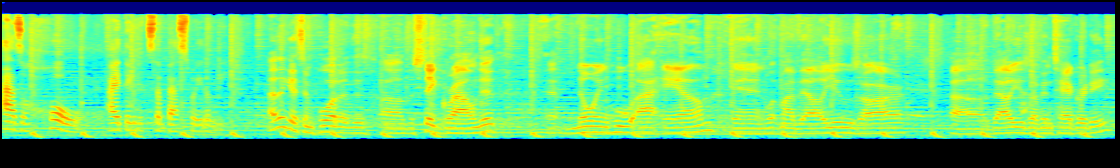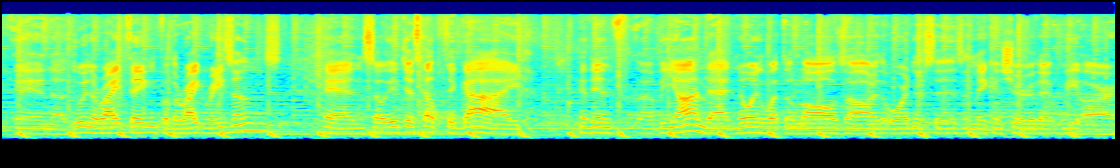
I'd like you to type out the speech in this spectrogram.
as a whole, I think it's the best way to lead. I think it's important to, uh, to stay grounded knowing who I am and what my values are, uh, values of integrity and uh, doing the right thing for the right reasons. And so it just helps to guide. And then uh, beyond that, knowing what the laws are, the ordinances, and making sure that we are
